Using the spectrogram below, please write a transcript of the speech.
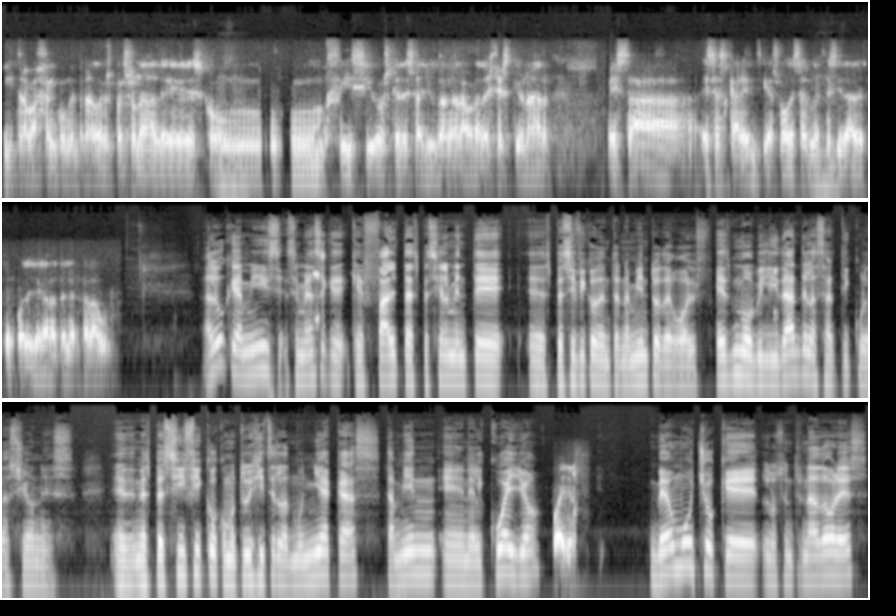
y trabajan con entrenadores personales, con, fisios que les ayudan a la hora de gestionar esa, esas carencias o esas necesidades que puede llegar a tener cada uno. Algo que a mí se me hace que, falta, especialmente eh, específico de entrenamiento de golf, es movilidad de las articulaciones. En específico, como tú dijiste, las muñecas, también en el cuello. Cuello. Veo mucho que los entrenadores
